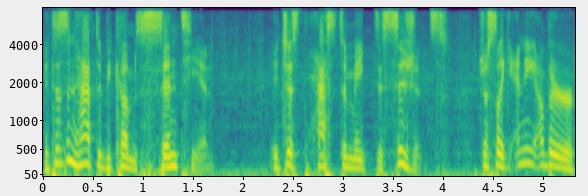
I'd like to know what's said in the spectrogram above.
it doesn't have to become sentient. It just has to make decisions, just like any other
